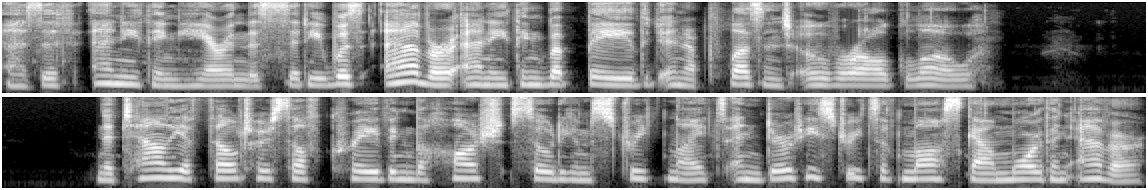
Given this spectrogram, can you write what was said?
As if anything here in the city was ever anything but bathed in a pleasant overall glow. Natalia felt herself craving the harsh sodium streetlights and dirty streets of Moscow more than ever,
